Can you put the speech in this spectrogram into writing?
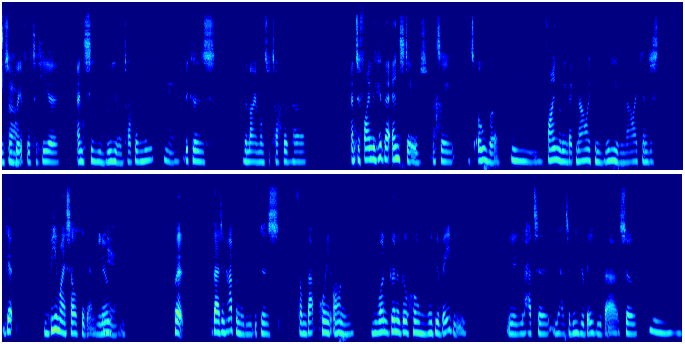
I'm so Oh. grateful to hear and see you breathe on top of me." yeah because the nine months were tough with her. And to finally hit that end stage and say, it's over. Mm. Finally, like now I can breathe and now I can just get, be myself again, you know? yeah But that didn't happen with you because from that point on, you weren't going to go home with your baby. You, you had to, you had to leave your baby there. So Mm.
